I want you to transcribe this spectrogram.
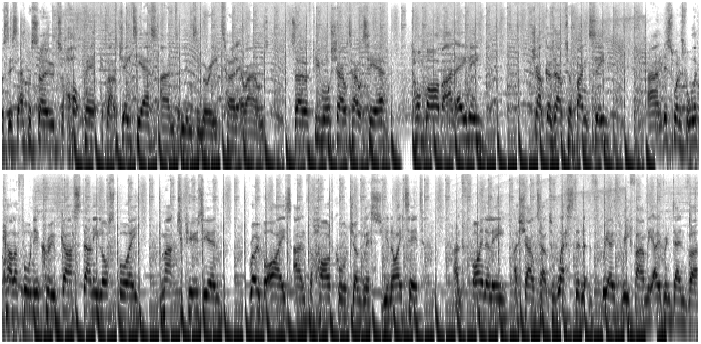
Was this episode's hot pick. about JTS and Lindsay Marie. Turn it around. So a few more shout outs here. Tom Barber and Amy. Shout goes out to Banksy. And this one's for all the California crew Gus, Danny Lost Boy, Matt Jacuzian, Robot Eyes, and the Hardcore Junglists United. And finally, a shout out to Western 303 family over in Denver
